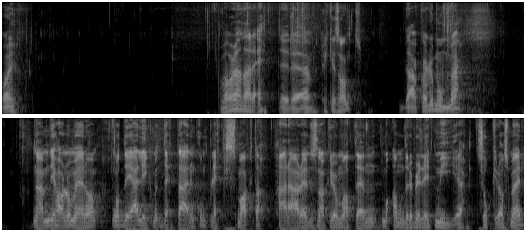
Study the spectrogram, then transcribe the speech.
Oi. Hva var den der etter eh, Ikke sant? Det er kardemomme. Nei, men de har noe mer òg. Og det jeg liker med Dette er en kompleks smak. da Her er det, Du snakker om at den andre blir litt mye sukker og smør.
